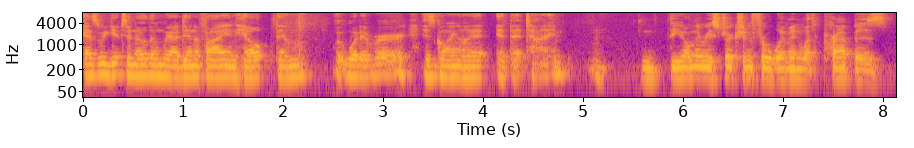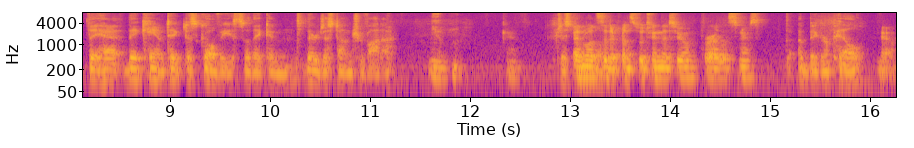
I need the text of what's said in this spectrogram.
as we get to know them, we identify and help them with whatever is going on at, at that time. The only restriction for women with PrEP is they ha- they can't take Descovy, so they can they're just on Truvada. Yep. Okay. Just And what's the difference between the two for our listeners? A bigger pill. Yeah.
